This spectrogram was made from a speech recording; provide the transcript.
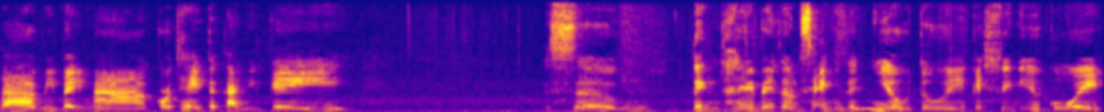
và vì vậy mà có thể tất cả những cái tình thế bây giờ sẽ ảnh hưởng rất nhiều tới cái suy nghĩ của cô ấy.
